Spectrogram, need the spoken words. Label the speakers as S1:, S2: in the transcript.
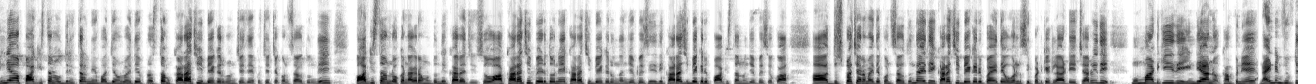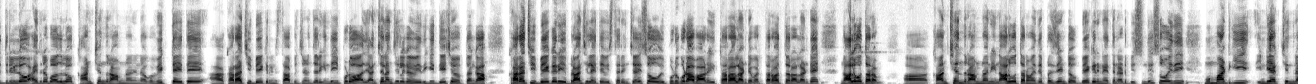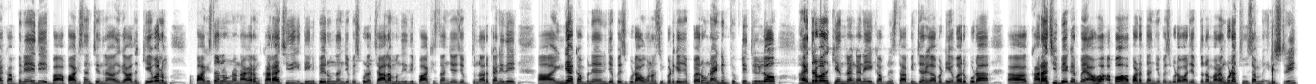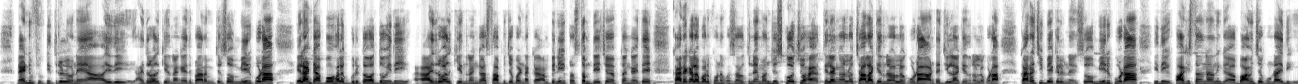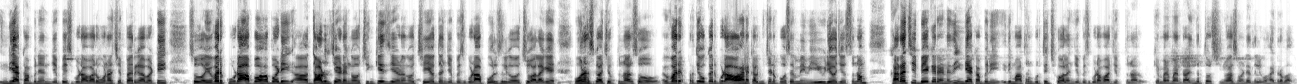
S1: India Pakistan ఉద్రిక్తల నేపథ్యంలో అయితే ప్రస్తుతం కరాచీ బేకర్ గురించి అయితే చర్చ కొనసాగుతుంది. పాకిస్తాన్లో ఒక నగరం ఉంటుంది కరాచీ. సో ఆ కరాచీ పేరుతోనే కరాచీ బేకరీ ఉందని చెప్పేసి ఇది కరాచీ బేకరీ పాకిస్తాన్ అని చెప్పేసి ఒక దుష్ప్రచారం అయితే కొనసాగుతుంది. అయితే ఈ కరాచీ బేకరీపై అయితే ఓనర్స్ ఇప్పటికే క్లారిటీ ఇచ్చారు. ఇది ముమ్మాటికి ఇది ఇండియన్ కంపెనీ. నైన్టీన్ ఫిఫ్టీ త్రీలో హైదరాబాద్లో కాంచంద్ రామ్నాన్ అనే ఒక వ్యక్తి అయితే ఆ కరాచీ బేకరీని స్థాపించడం జరిగింది. ఇప్పుడు అది అంచెలంచెలుగా ఎదిగి దేశవ్యాప్తంగా కరాచీ బేకరీ బ్రాంచీలు అయితే విస్తరించాయి. సో ఇప్పుడు కూడా వారి తరాలు అంటే వారి తర్వాత తరాలు అంటే నాలుగో తరం. కాంచంద్ రామ్నాని నాలుగో తరం అయితే ప్రజెంట్ బేకరీని అయితే నడిపిస్తుంది. సో ఇది ముమ్మాటికి ఇండియాకి చెందిన కంపెనీ. ఇది పాకిస్తాన్ చెందిన అది కాదు. కేవలం పాకిస్తాన్లో ఉన్న నగరం కరాచీ. దీని పేరుందని చెప్పేసి కూడా చాలామంది ఇది పాకిస్తాన్ చెప్తున్నారు. కానీ ఇది ఇండియా కంపెనీ అని చెప్పేసి కూడా ఓనర్స్ ఇప్పటికే చెప్పారు. నైన్టీన్ ఫిఫ్టీ త్రీలో హైదరాబాద్ కేంద్రంగానే ఈ కంపెనీ స్థాపించారు కాబట్టి ఎవరు కూడా కరాచీ బేకర్పై అహో అపోహ పడద్దని చెప్పేసి కూడా వారు చెప్తున్నారు. మనం కూడా చూసాం హిస్టరీ. నైన్టీన్ ఫిఫ్టీ త్రీలోనే ఇది హైదరాబాద్ కేంద్రంగా అయితే ప్రారంభించారు. సో మీరు కూడా ఎలాంటి అపోహలకు గురి కావద్దు. ఇది హైదరాబాద్ కేంద్రంగా స్థాపించబడిన కంపెనీ. ప్రస్తుతం దేశవ్యాప్తంగా అయితే కార్యకలాపాలు కొనసాగుతున్నాయి. మనం చూసుకోవచ్చు తెలంగాణలో చాలా కేంద్రాల్లో కూడా అంటే జిల్లా కేంద్రాల్లో కూడా కరాచీ బేకరీ ఉన్నాయి. సో మీరు కూడా ఇది పాకిస్తాన్ అని భావించకుండా ఇది ఇండియా కంపెనీ అని చెప్పేసి కూడా వారు ఓనర్ చెప్పారు కాబట్టి సో ఎవరు కూడా అపోహపడి దాడులు చేయడం కావచ్చు ఇంకేజ్ చేయడం కావచ్చు చేయొద్దని చెప్పేసి కూడా పోలీసులు కావచ్చు అలాగే ఓనర్స్ కావచ్చు చెప్తున్నారు. సో ఎవరు ప్రతి ఒక్కరికి కూడా అవగాహన కల్పించడం కోసం మేము ఈ వీడియో చేస్తున్నాం. కరాచీ బేకరీ అనేది ఇండియా కంపెనీ ఇది మాత్రం గుర్తించుకోవాలని చెప్పేసి కూడా వారు చెప్తున్నారు. కెమెరామ్యాన్ రాజేంద్రతో శ్రీనివాస్ వండే తెలుగు హైదరాబాద్.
